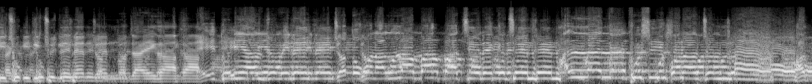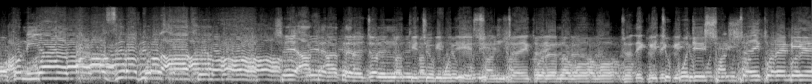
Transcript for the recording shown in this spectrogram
কিছু কিছু দিনের জন্য জায়গা। এই দুনিয়ার জমিনে যতক্ষণ আল্লাহ পাক বাঁচিয়ে রেখেছেন আল্লাহকে খুশি করার জন্য দুনিয়া মাযিরাতুল আখিরাহ সেই আখিরাতের জন্য কিছু পুঁজি সঞ্চয় করে নেব। যদি কিছু পুঁজি সঞ্চয় করে নিয়ে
